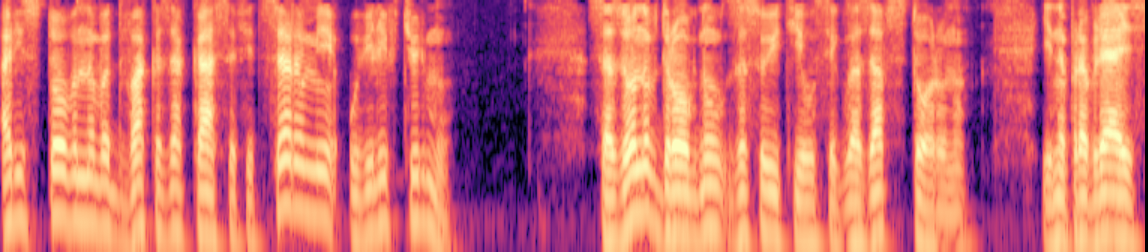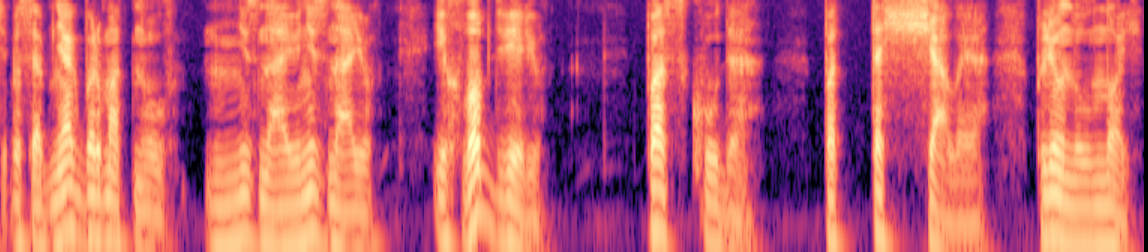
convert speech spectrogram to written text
арестованного два казака с офицерами увели в тюрьму? Сазонов дрогнул, засуетился, глаза в сторону, и, направляясь в особняк, бормотнул. Не знаю, не знаю. И хлоп дверью. Паскуда, подтащалая, плюнул Ной.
